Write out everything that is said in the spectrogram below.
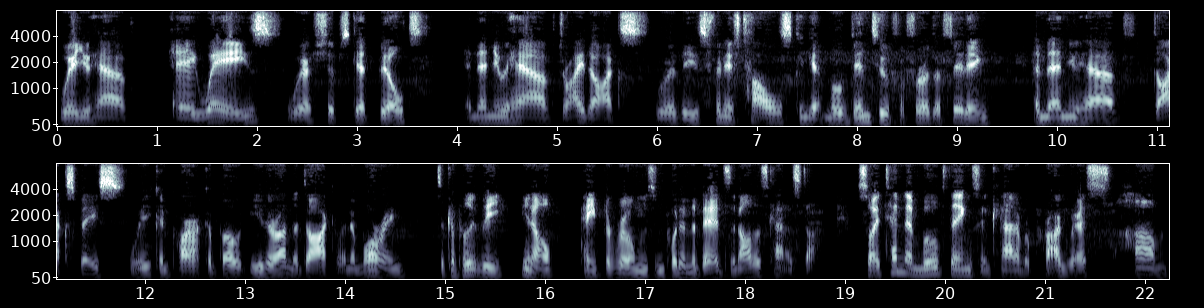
where you have a ways where ships get built, and then you have dry docks where these finished hulls can get moved into for further fitting, and then you have dock space where you can park a boat either on the dock or in a mooring to completely, you know, paint the rooms and put in the beds and all this kind of stuff. So I tend to move things in kind of a progress. Um,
